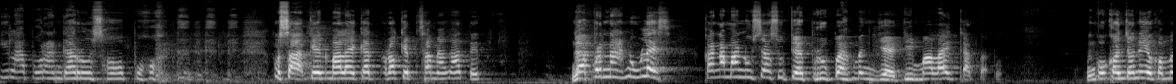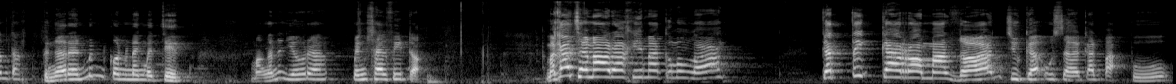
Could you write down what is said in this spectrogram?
Iki laporan karo sapa? Mesake malaikat roket sama ngatit. Nggak pernah nulis karena manusia sudah berubah menjadi malaikat, Pak. Engko kancane ya komentar. Dengaran men kono nang masjid. Mangane ya ora, ping selfie tok. Maka jamaah rahimakumullah, ketika Ramadan juga usahakan Pak Bu,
